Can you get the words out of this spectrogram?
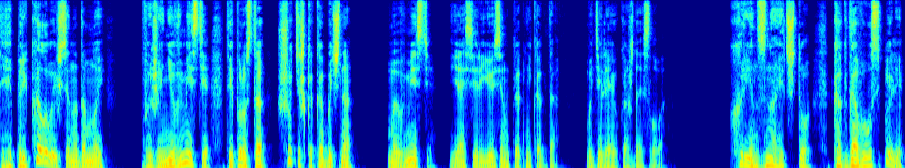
«Ты прикалываешься надо мной? Вы же не вместе, ты просто шутишь, как обычно». «Мы вместе, я серьезен, как никогда», — выделяю каждое слово. «Хрен знает что! Когда вы успели?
